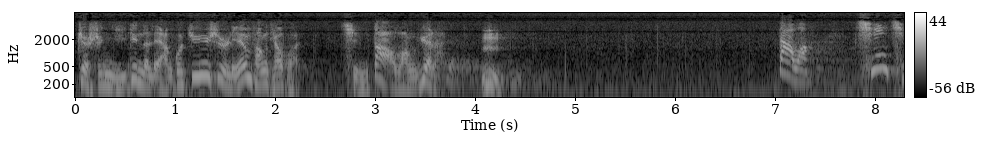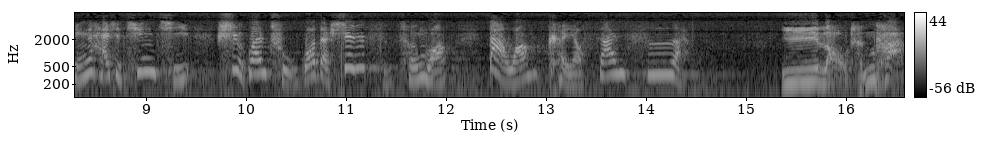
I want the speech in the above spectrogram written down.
这是拟定的两国军事联防条款，请大王阅览。嗯。大王，亲秦还是亲齐，事关楚国的生死存亡，大王可要三思啊！依老臣看。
